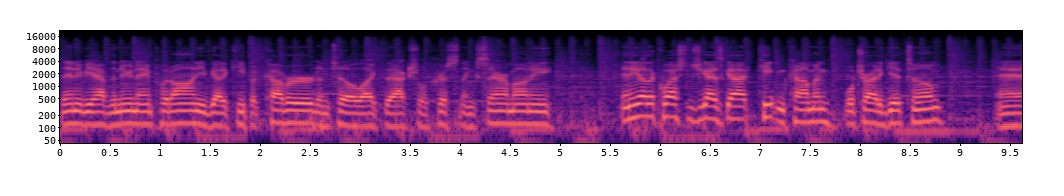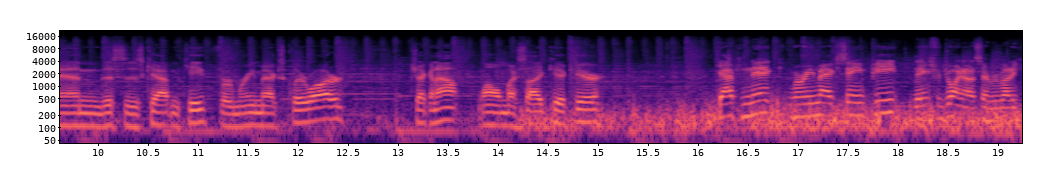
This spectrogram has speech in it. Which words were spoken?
Then if you have the new name put on you've got to keep it covered until like the actual christening ceremony. Any other questions you guys got? Keep them coming. We'll try to get to them and this is captain keith for MarineMax clearwater. Checking out. Along with my sidekick here. Captain Nick, MarineMax St. Pete, thanks for joining us, everybody.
